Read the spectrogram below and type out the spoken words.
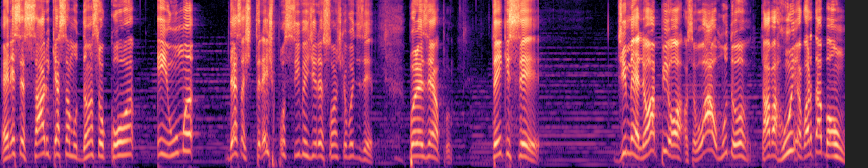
é necessário que essa mudança ocorra em uma dessas três possíveis direções que eu vou dizer. Por exemplo, tem que ser de melhor a pior. Você, uau, mudou. Tava ruim, agora tá bom.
